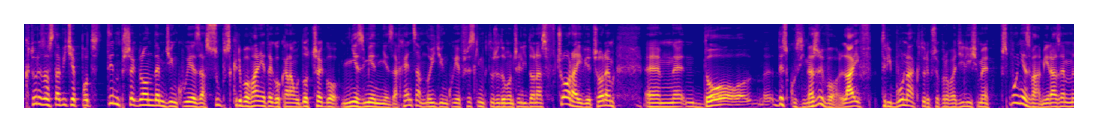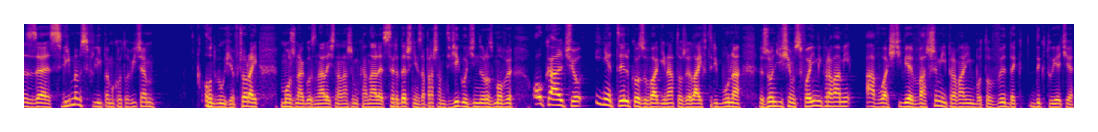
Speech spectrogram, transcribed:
który zostawicie pod tym przeglądem. Dziękuję za subskrybowanie tego kanału, do czego niezmiennie zachęcam. No i dziękuję wszystkim, którzy dołączyli do nas wczoraj wieczorem do dyskusji na żywo. Live Tribuna, który przeprowadziliśmy wspólnie z Wami, razem ze Slimem, z Filipem Kotowiczem Odbył się wczoraj, można go znaleźć na naszym kanale. Serdecznie zapraszam. Dwie godziny rozmowy o Calcio i nie tylko z uwagi na to, że Live Tribuna rządzi się swoimi prawami, a właściwie waszymi prawami, bo to wy dyktujecie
